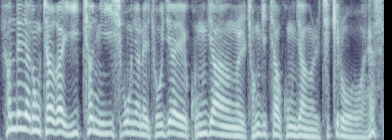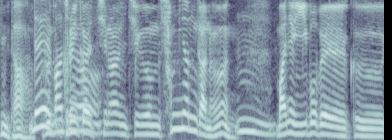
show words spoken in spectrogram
현대자동차가 2025년에 조지아에 공장을 전기차 공장을 짓기로 했습니다. 네, 그러, 맞아요. 그러니까 지난 지금 3년간은 음. 만약 이 법에 그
